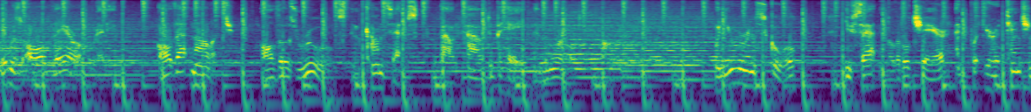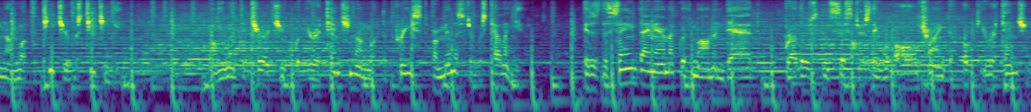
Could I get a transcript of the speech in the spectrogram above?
It was all there already, all that knowledge, all those rules and concepts about how to behave in the world. When you were in school, you sat in a little chair and put your attention on what the teacher was teaching you. When you went to church, you put your attention on what the priest or minister was telling you. It is the same dynamic with mom and dad, brothers and sisters. They were all trying to hook your attention.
